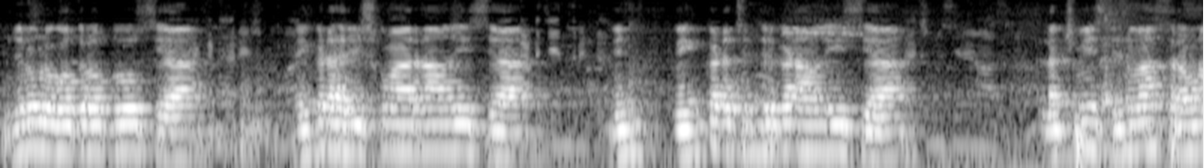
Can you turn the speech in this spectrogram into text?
ఇంద్రగుడ గోత్రోద్భవస్య వెంకట హరీష్ కుమార్ నామదీస్య వెంకట చంద్రిక నామదీస్య లక్ష్మీ శ్రీనివాస్ రమణ.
